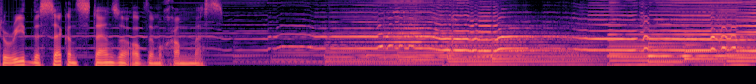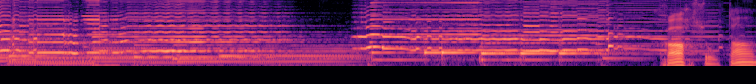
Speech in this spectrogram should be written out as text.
to read the second stanza of the Muhammas. خواه sultan,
